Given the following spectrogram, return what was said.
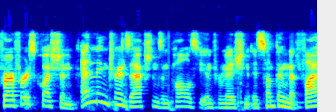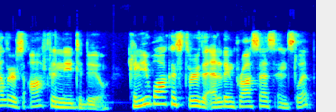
For our first question, editing transactions and policy information is something that filers often need to do. Can you walk us through the editing process in SLIP?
